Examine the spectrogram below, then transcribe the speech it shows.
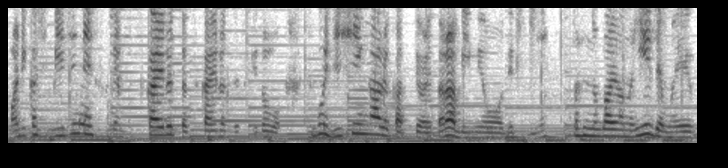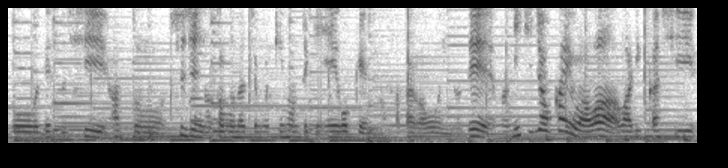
わり、まあ、かしビジネスでも使えるっちゃ使えるんですけどすごい自信があるかって言われたら微妙ですね。私の場合はあの家でも英語ですしあと主人の友達も基本的に英語圏の方が多いので、まあ、日常会話はわりかし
